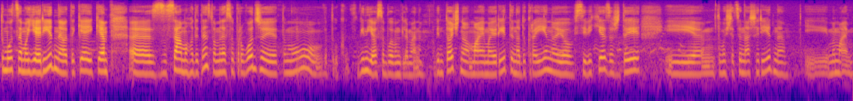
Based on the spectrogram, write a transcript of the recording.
тому це моє рідне, таке, яке е, з самого дитинства мене супроводжує. Тому він є особливим для мене. Він точно має майоріти над Україною всі віки завжди, і е, тому що це наше рідне, і ми маємо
